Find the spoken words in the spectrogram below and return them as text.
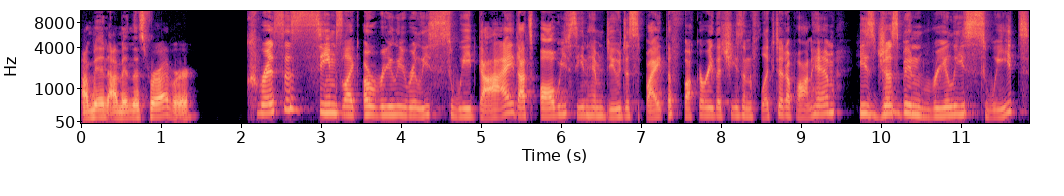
I'm in I'm in this forever. Chris is, seems like a really, really sweet guy. That's all we've seen him do, despite the fuckery that she's inflicted upon him. He's just been really sweet.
